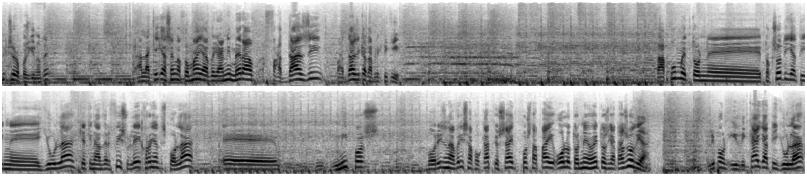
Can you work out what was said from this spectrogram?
δεν ξέρω πώς γίνονται. Αλλά και για σένα Θωμά η αυριανή μέρα φαντάζει, φαντάζει καταπληκτική. Θα πούμε τον ε, τοξότη για την ε, Γιούλα και την αδερφή σου. Λέει χρόνια της πολλά. Ε, μήπως μπορείς να βρεις από κάποιο site πώς θα πάει όλο το νέο έτος για τα ζώδια; Λοιπόν, ειδικά για τη Γιούλα,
